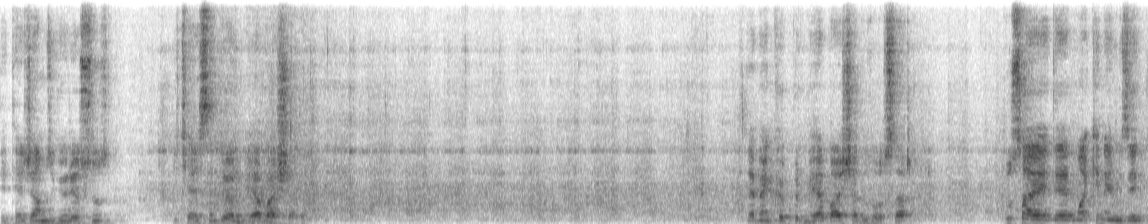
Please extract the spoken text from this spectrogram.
Deterjanımızı görüyorsunuz. İçerisine dönmeye başladı. Hemen köpürmeye başladı dostlar. Bu sayede makinemizin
